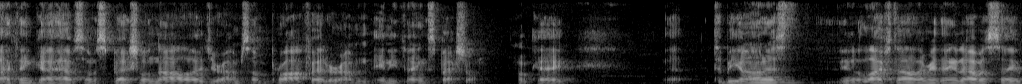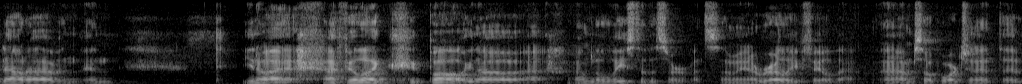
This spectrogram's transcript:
I think I have some special knowledge or I'm some prophet or I'm anything special, okay? To be honest, you know, lifestyle everything that I was saved out of and, and you know, I, I feel like Paul, you know, I, I'm the least of the servants. I mean, I really feel that. I'm so fortunate to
